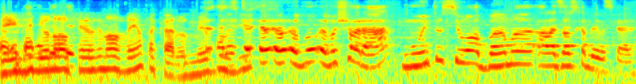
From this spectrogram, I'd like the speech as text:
Desde o cara 1990, cara, os mesmos dias. eu, eu- eu vou, eu vou chorar muito se o Obama alisar os cabelos, cara.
